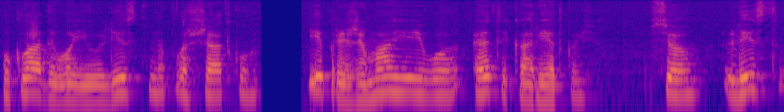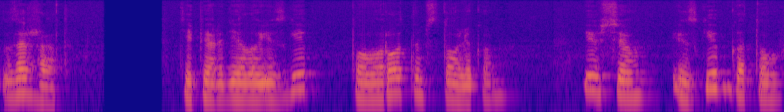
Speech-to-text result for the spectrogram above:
Укладываю лист на площадку и прижимаю его этой кареткой. Все, лист зажат. Теперь делаю изгиб поворотным столиком. И все, изгиб готов.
